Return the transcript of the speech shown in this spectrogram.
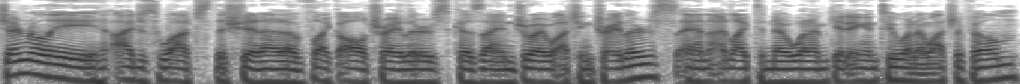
generally I just watch the shit out of like all trailers because I enjoy watching trailers and I like to know what I'm getting into when I watch a film.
